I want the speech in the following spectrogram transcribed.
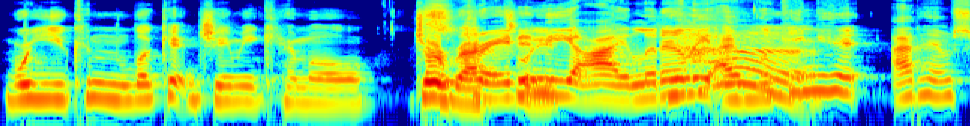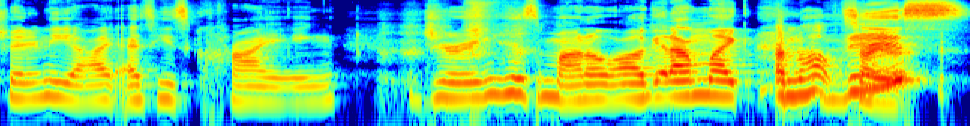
where you can look at Jimmy Kimmel directly." Straight in the eye. Literally, I'm looking at him straight in the eye as he's crying during his monologue, and I'm like, I'm not this. sorry.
